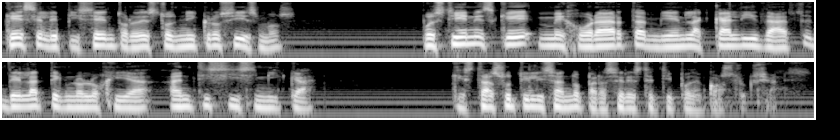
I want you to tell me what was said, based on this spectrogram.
que es el epicentro de estos microsismos, pues tienes que mejorar también la calidad de la tecnología antisísmica que estás utilizando para hacer este tipo de construcciones.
